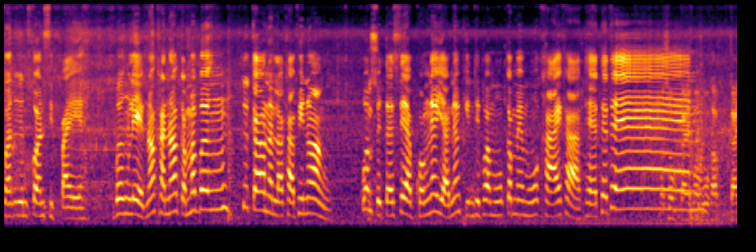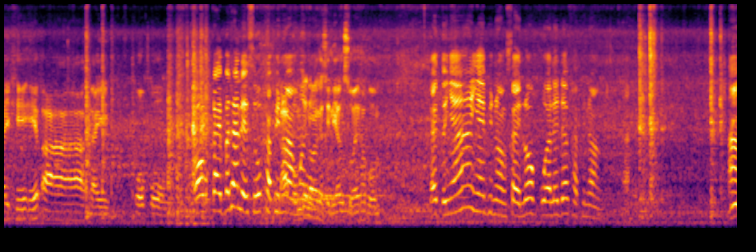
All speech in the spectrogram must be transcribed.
ก่อนอื่นก่อนสิไป เบิ่งเลขเนาะค่ะเนาะกับมาเบิ่งคือเก่านั่นล่ะค่ะพี่น้องความเป็นแต่แซ่บของแนวอยากแนวกินที่พ่อหมูกับแม่หมูขายค่ะแท้แท้แท้ส้มไก่มาบูครับไก่ KFR ไก่อบโอ่งโอ้ไก่ประทานได้สุกค่ะพี่น้องผมมื้อจะนอนนี้กับสีเหลืองสวยครับผมไก่ตัวใหญ่ใหญ่พี่น้องใส่โลกกลัวเลยเด้อค่ะพี่น้องค่ะอะ นี่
